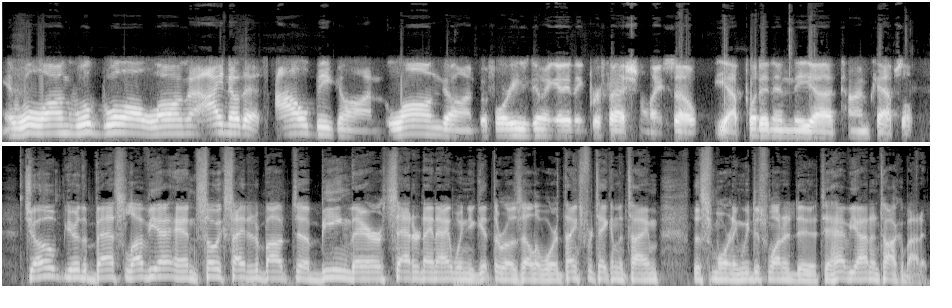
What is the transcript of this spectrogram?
And we'll long we'll we'll all long. I know this. I'll be gone, long gone before he's doing anything professionally. So yeah, put it in the uh, time capsule. Joe, you're the best. Love you, and so excited about uh, being there Saturday night when you get the Rozelle Award. Thanks for taking the time this morning. We just wanted to to have you on and talk about it.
